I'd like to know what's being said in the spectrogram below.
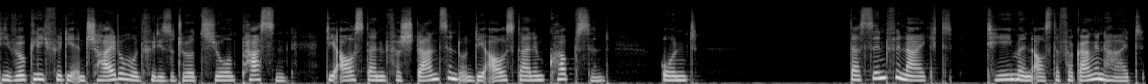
die wirklich für die Entscheidung und für die Situation passen, die aus deinem Verstand sind und die aus deinem Kopf sind. Und das sind vielleicht Themen aus der Vergangenheit,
